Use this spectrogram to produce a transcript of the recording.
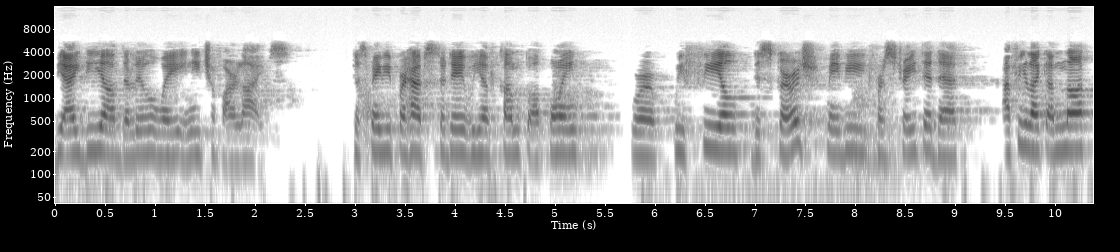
the idea of the little way in each of our lives. Because maybe perhaps today we have come to a point where we feel discouraged, maybe frustrated that I feel like I'm not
